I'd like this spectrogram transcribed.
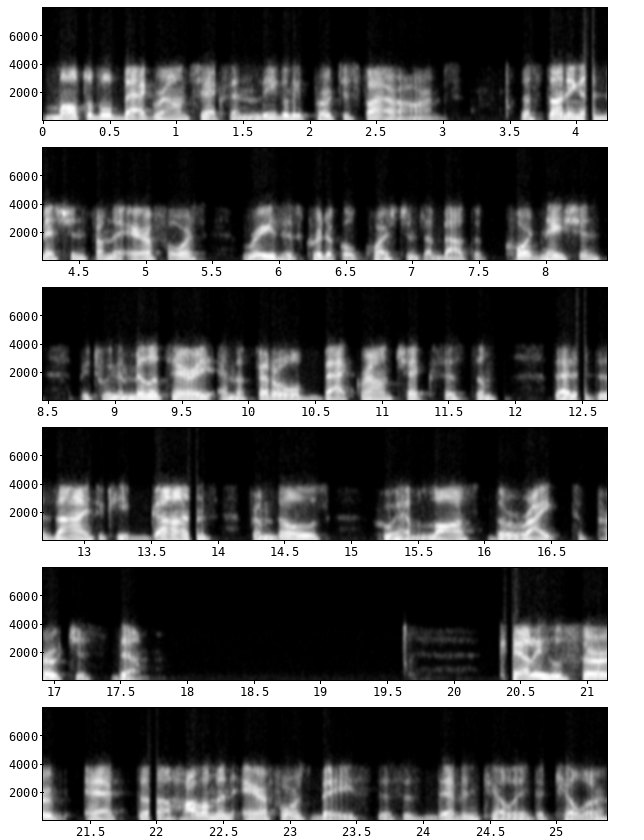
multiple background checks and legally purchase firearms. The stunning admission from the Air Force raises critical questions about the coordination between the military and the federal background check system that is designed to keep guns from those who have lost the right to purchase them. Kelley, who served at the Holloman Air Force Base, this is Devin Kelley, the killer,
